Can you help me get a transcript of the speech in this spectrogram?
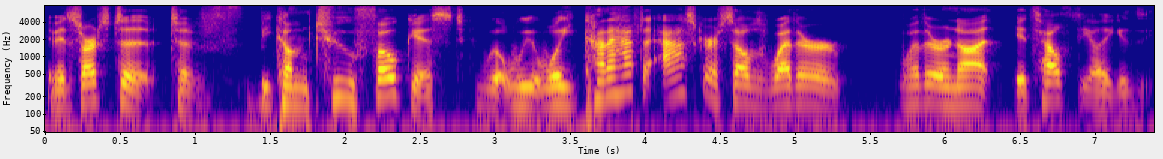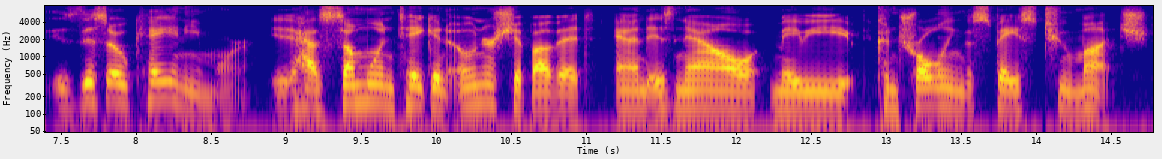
if it starts to to f- become too focused, we we, we kind of have to ask ourselves whether whether or not it's healthy. Like, is, is this okay anymore? It, has someone taken ownership of it and is now maybe controlling the space too much,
